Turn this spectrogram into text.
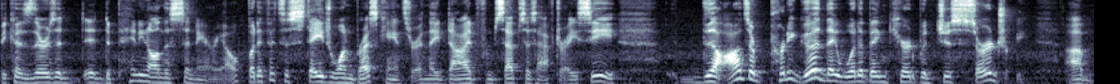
because there's a depending on the scenario. But if it's a stage one breast cancer and they died from sepsis after AC, the odds are pretty good they would have been cured with just surgery. Um,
